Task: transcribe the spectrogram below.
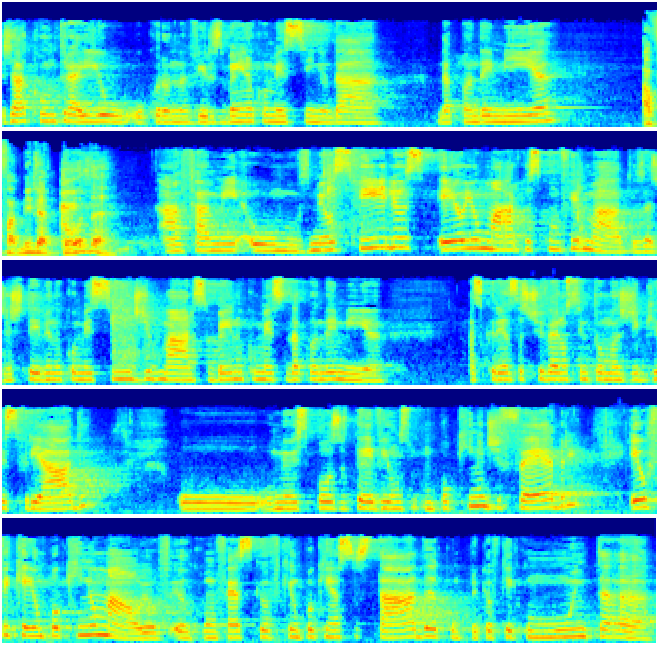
já contraiu o coronavírus bem no comecinho da, da pandemia. A família toda? A família, os meus filhos, eu e o Marcos confirmados. A gente teve no comecinho de março, bem no começo da pandemia. As crianças tiveram sintomas de resfriado. O, o meu esposo teve um, um pouquinho de febre. Eu fiquei um pouquinho mal. Eu, eu confesso que eu fiquei um pouquinho assustada, porque eu fiquei com muita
